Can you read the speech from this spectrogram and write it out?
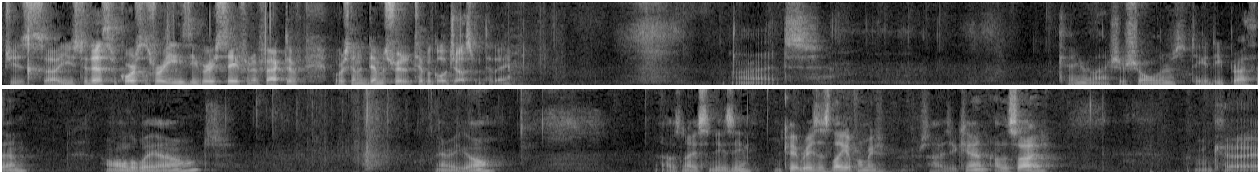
she's uh, used to this. Of course, it's very easy, very safe, and effective. We're just going to demonstrate a typical adjustment today. All right. Okay, relax your shoulders. Take a deep breath in, all the way out. There we go. That was nice and easy. Okay, raise this leg up for me as you can. Other side. Okay.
